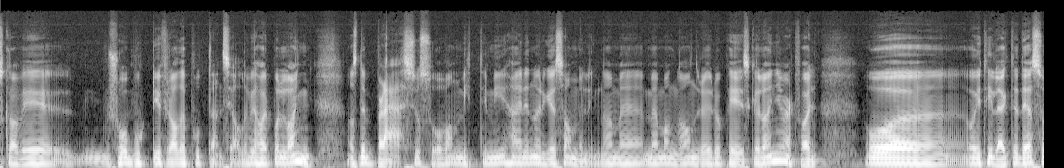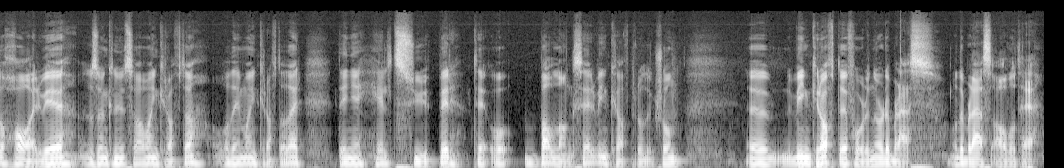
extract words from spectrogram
skal vi se bort ifra det potensialet vi har på land? Altså Det blåser jo så vanvittig mye her i Norge sammenligna med, med mange andre europeiske land, i hvert fall. Og, og I tillegg til det så har vi, som Knut sa, vannkrafta. Og den vannkrafta der den er helt super til å balansere vindkraftproduksjon. Eh, vindkraft det får du når det blåser, og det blåser av og til.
